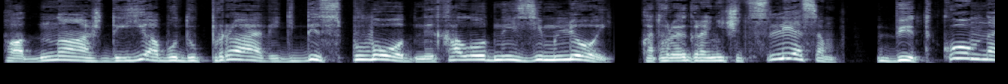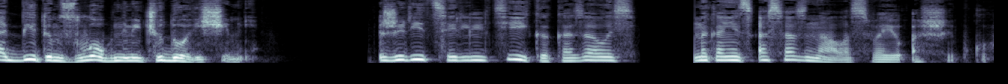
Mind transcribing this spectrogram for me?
Однажды я буду править бесплодной холодной землей, которая граничит с лесом, битком набитым злобными чудовищами!» Жрица Рельтийка, казалось, наконец осознала свою ошибку.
